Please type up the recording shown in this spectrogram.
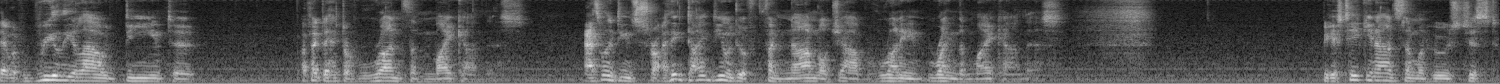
that would really allow Dean to effectively have to run the mic on this. That's when Dean's strong. I think Dean would do a phenomenal job running running the mic on this. Because taking on someone who's just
